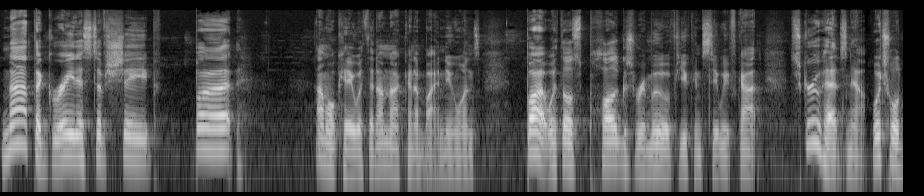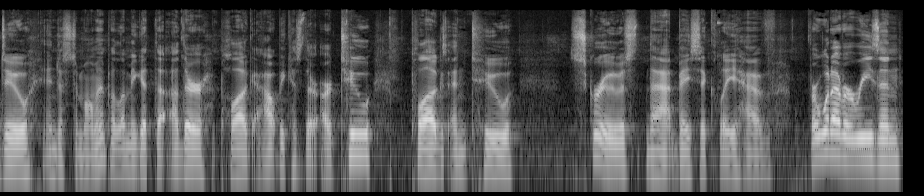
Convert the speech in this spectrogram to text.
not the greatest of shape, but I'm okay with it. I'm not going to buy new ones. But with those plugs removed, you can see we've got screw heads now, which we'll do in just a moment. But let me get the other plug out because there are two plugs and two screws that basically have, for whatever reason,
